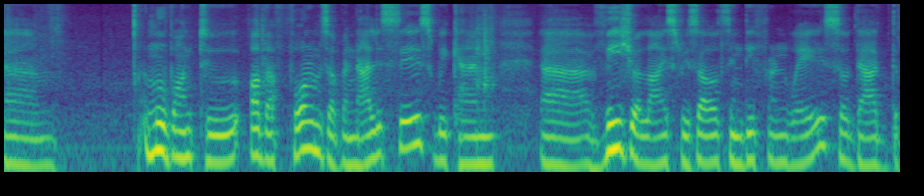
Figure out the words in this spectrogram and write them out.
um, move on to other forms of analysis. We can uh, visualize results in different ways so that the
